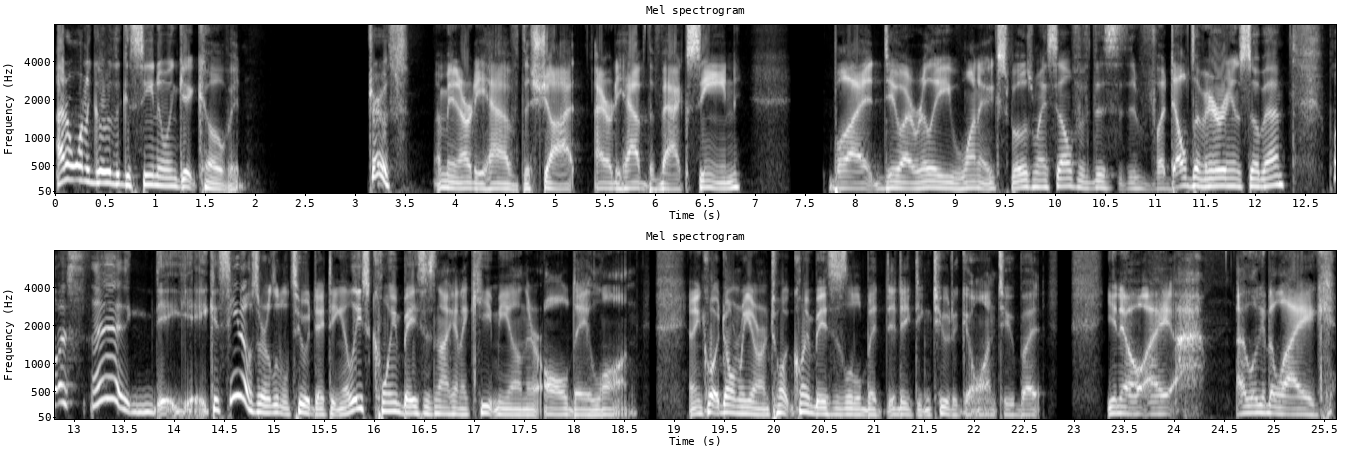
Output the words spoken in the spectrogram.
I don't want to go to the casino and get COVID. Truth. I mean, I already have the shot. I already have the vaccine. But do I really want to expose myself if this if Delta variant is so bad? Plus, eh, casinos are a little too addicting. At least Coinbase is not going to keep me on there all day long. I mean, don't read on Coinbase is a little bit addicting too to go on to, but you know, I I look at it like,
